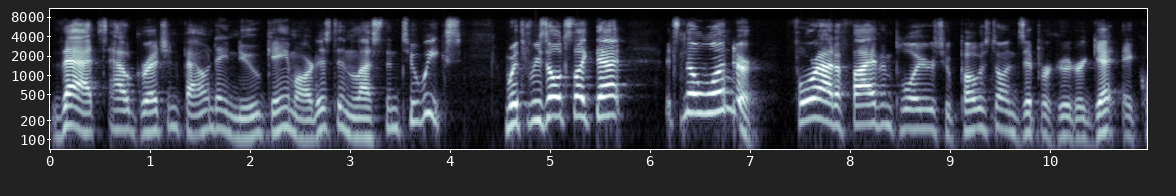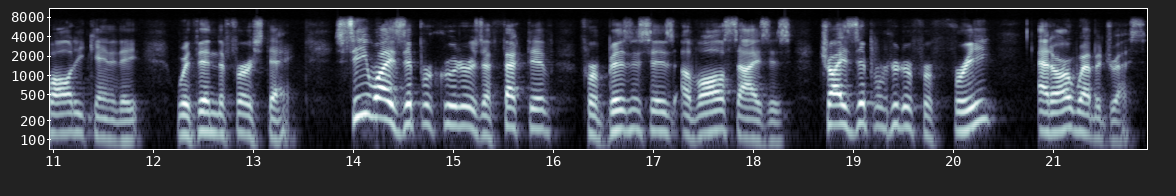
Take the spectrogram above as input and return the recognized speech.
That's how Gretchen found a new game artist in less than two weeks. With results like that, it's no wonder four out of five employers who post on ZipRecruiter get a quality candidate within the first day. See why ZipRecruiter is effective for businesses of all sizes. Try ZipRecruiter for free at our web address,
